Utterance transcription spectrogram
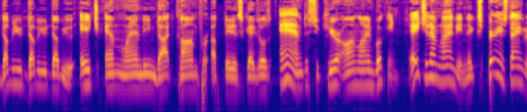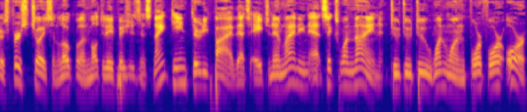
www.hmlanding.com for updated schedules and secure online booking. H&M Landing, the experienced angler's first choice in local and multi-day fishing since 1935. That's H&M Landing at 619-222-1144 or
